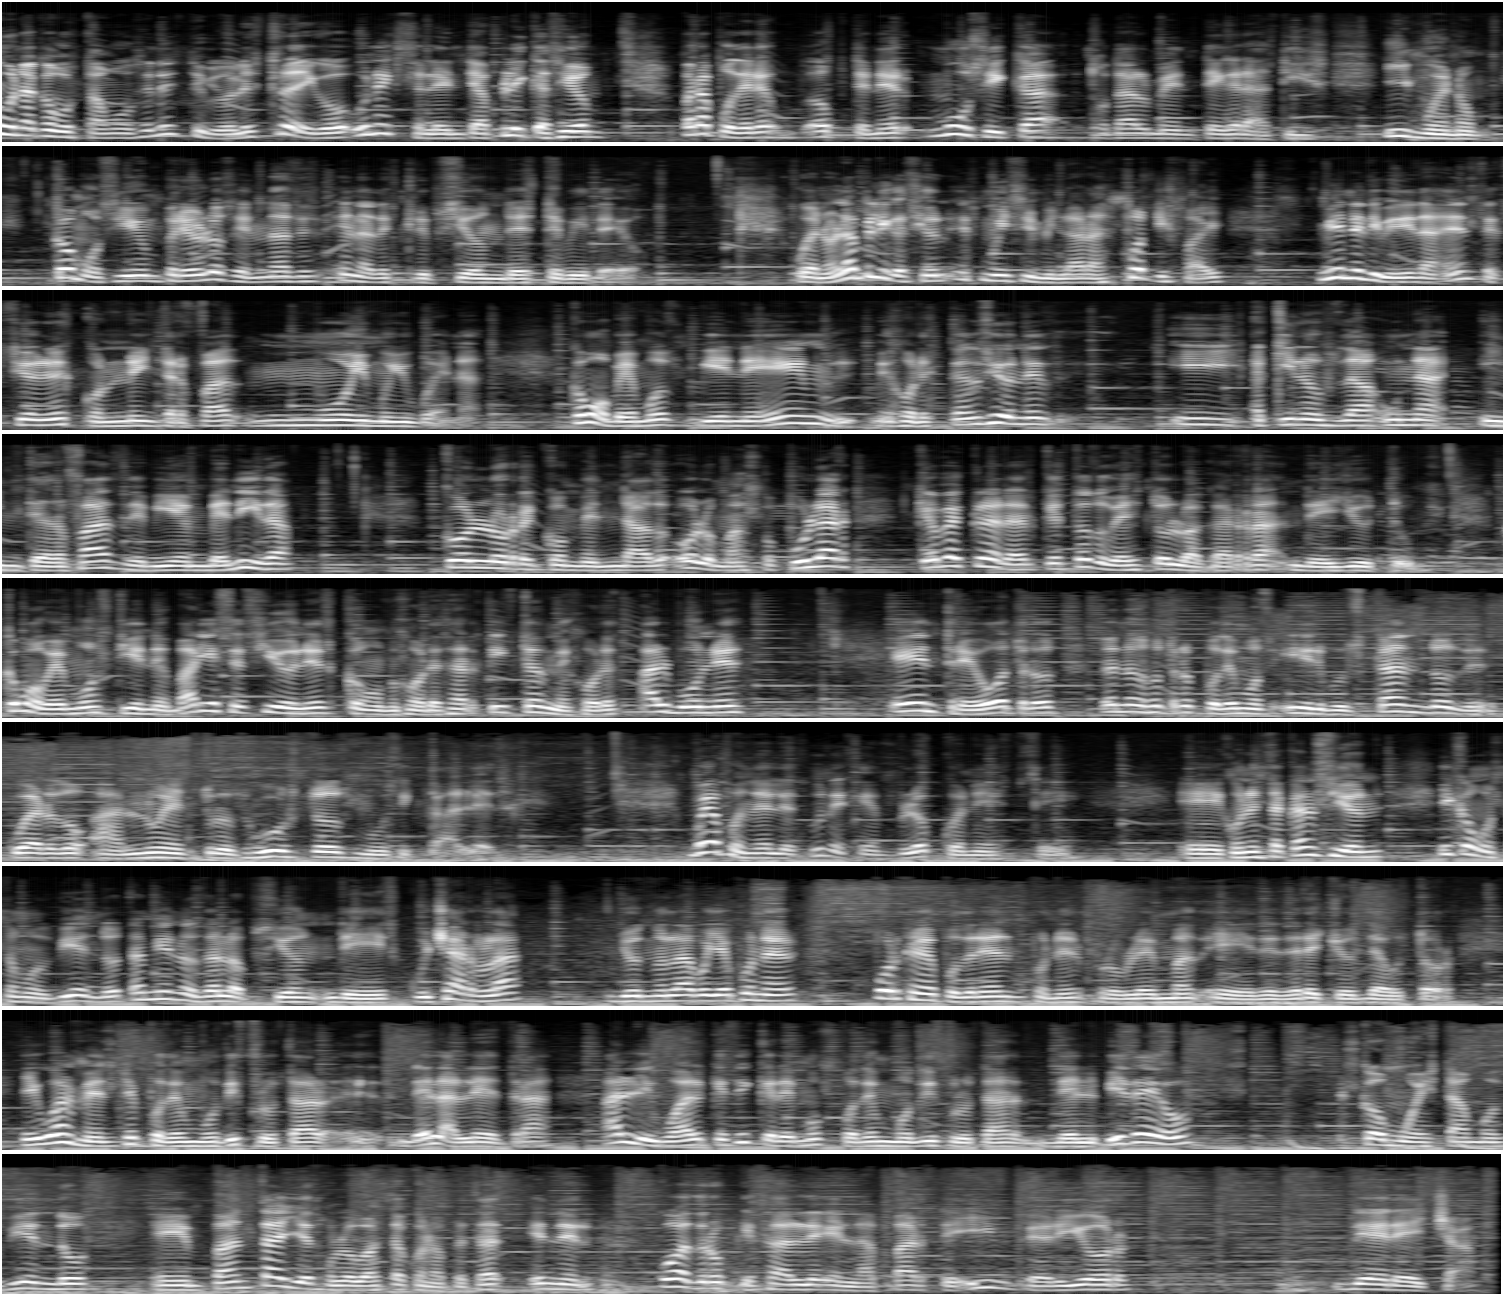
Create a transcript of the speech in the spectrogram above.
bueno, como estamos en este video les traigo una excelente aplicación para poder obtener música totalmente gratis. Y bueno, como siempre los enlaces en la descripción de este video. Bueno, la aplicación es muy similar a Spotify, viene dividida en secciones con una interfaz muy muy buena. Como vemos viene en mejores canciones y aquí nos da una interfaz de bienvenida con lo recomendado o lo más popular. Cabe aclarar que todo esto lo agarra de YouTube. Como vemos tiene varias sesiones como mejores artistas, mejores álbumes, entre otros, donde nosotros podemos ir buscando de acuerdo a nuestros gustos musicales. Voy a ponerles un ejemplo con este eh, con esta canción y como estamos viendo también nos da la opción de escucharla yo no la voy a poner porque me podrían poner problemas eh, de derechos de autor. Igualmente podemos disfrutar eh, de la letra, al igual que si queremos podemos disfrutar del video. Como estamos viendo en pantalla, solo basta con apretar en el cuadro que sale en la parte inferior derecha.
